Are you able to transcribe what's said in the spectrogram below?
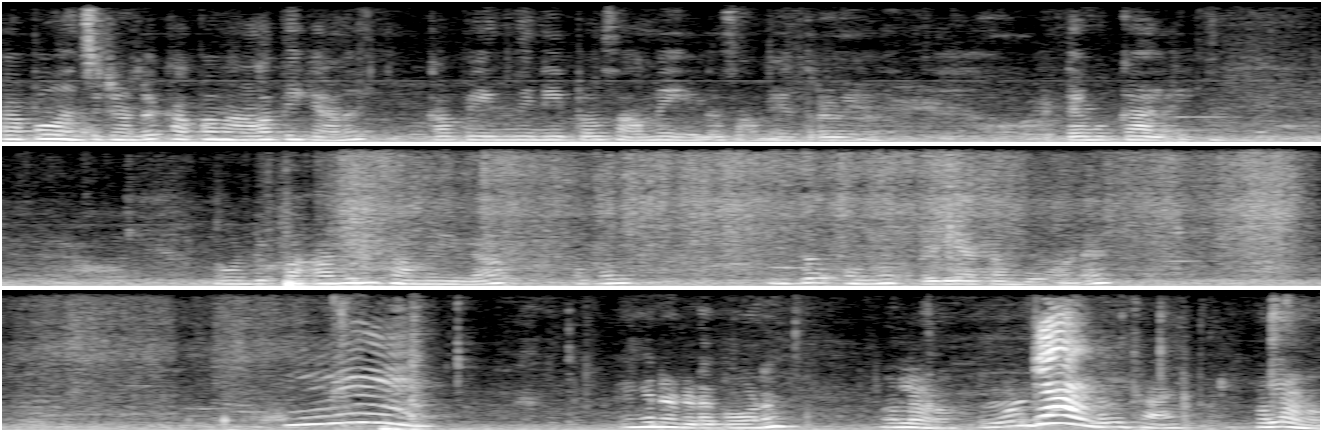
കപ്പ വാങ്ങിച്ചിട്ടുണ്ട്. കപ്പ നാളത്തേക്കാണ്. കപ്പ ഇന്ന് ഇനിയിപ്പോൾ സമയമില്ല. സമയം എത്ര വേണം? എട്ടേ മുക്കാലായി. അതുകൊണ്ട് ഇപ്പം അതിന് സമയമില്ല അപ്പം ഇത് ഒന്ന് റെഡിയാക്കാൻ പോവാണ് എങ്ങനെയുണ്ട് കോണ് നല്ലാണോ. നല്ലതാണോ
